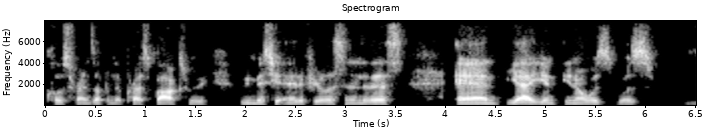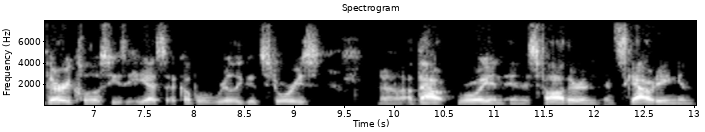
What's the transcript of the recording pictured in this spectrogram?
close friends up in the press box. We we miss you, Ed, if you're listening to this. And yeah, you, you know was was very close. He's he has a couple really good stories uh, about Roy and, and his father and, and scouting and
